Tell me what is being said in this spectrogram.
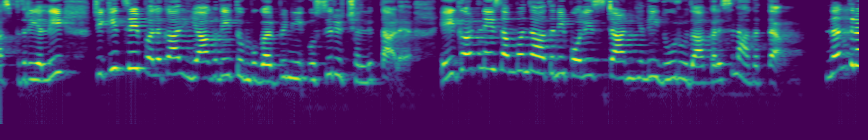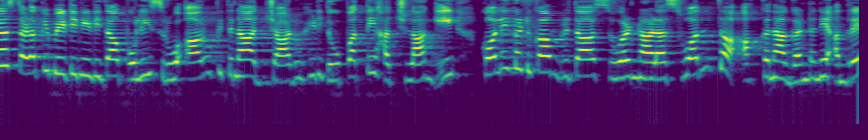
ಆಸ್ಪತ್ರೆಯಲ್ಲಿ ಚಿಕಿತ್ಸೆ ಫಲಕಾರಿಯಾಗದೆ ತುಂಬು ಗರ್ಭಿಣಿ ಉಸಿರು ಚೆಲ್ಲುತ್ತಾಳೆ. ಈ ಘಟನೆ ಸಂಬಂಧ ಅಥಣಿ ಪೊಲೀಸ್ ಠಾಣೆಯಲ್ಲಿ ದೂರು ದಾಖಲಿಸಲಾಗುತ್ತೆ. ನಂತರ ಸ್ಥಳಕ್ಕೆ ಭೇಟಿ ನೀಡಿದ ಪೊಲೀಸರು ಆರೋಪಿತನ ಜಾಡು ಹಿಡಿದು ಪತ್ತೆ ಹಚ್ಚಲಾಗಿ, ಕೊಲೆಗಟುಕ ಮೃತ ಸುವರ್ಣಾಳ ಸ್ವಂತ ಅಕ್ಕನ ಗಂಡನೆ ಅಂದ್ರೆ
